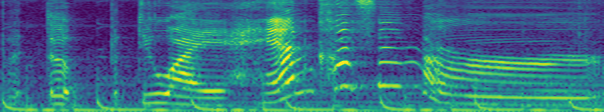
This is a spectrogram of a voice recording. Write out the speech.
But, do I handcuff him or...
